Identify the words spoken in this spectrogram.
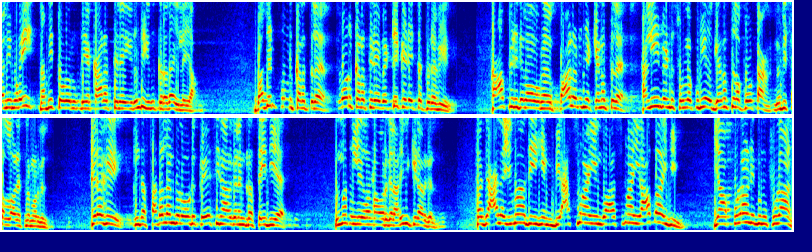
வழிமுறை நபித்தோழர்களுடைய காலத்திலே இருந்து இருக்கிறதா இல்லையா? பதில் போர்க்களத்துல போர்க்களத்திலே வெற்றி கிடைத்த பிறகு காபிர்களை ஒரு பாலடைஞ்ச கிணத்துல கலீம் என்று சொல்லக்கூடிய ஒரு கிணத்துல போட்டாங்க நபி சல்லா அலைஹி அவர்கள். பிறகு இந்த சடலங்களோடு பேசினார்கள் என்ற செய்தியை உமர் ரலியல்லாஹு அன்ஹு அவர்கள் அறிவிக்கிறார்கள் فجعل يناديهم بأسمائهم وأسماء آبائهم يا فلان ابن فلان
